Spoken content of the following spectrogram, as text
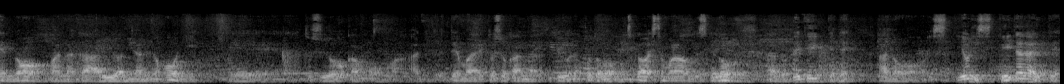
県の真ん中あるいは南の方に、えー、図書情報館も、まあ、出前図書館なんていうような言葉も使わせてもらうんですけどあの出て行ってねあのより知っていただいて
